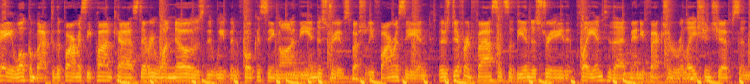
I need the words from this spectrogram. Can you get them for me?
Hey, welcome back to the Pharmacy Podcast. Everyone knows that we've been focusing on the industry of specialty pharmacy, and there's different facets of the industry that play into that manufacturer relationships and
